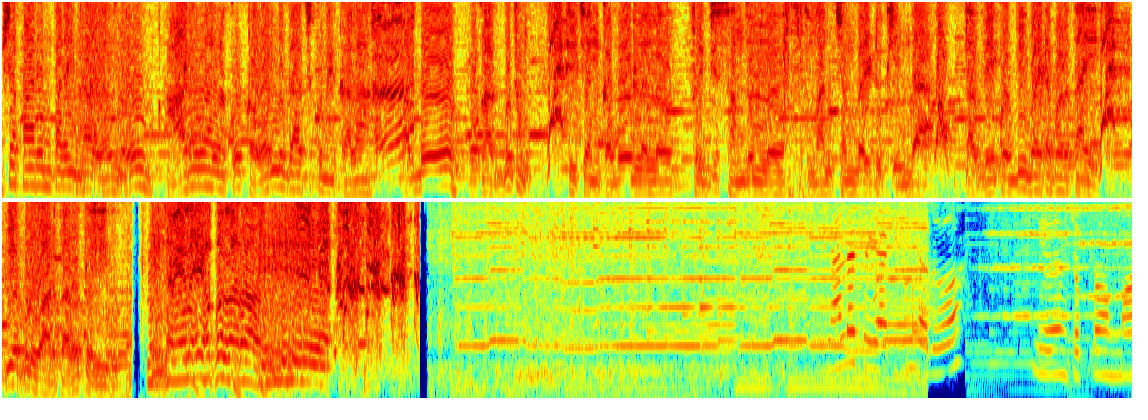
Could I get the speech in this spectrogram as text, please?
వంశపారంపర్యంగా వస్తూ ఆడవాళ్ళకు కవర్లు దాచుకునే కళ. అబ్బో ఒక అద్భుతం. కిచెన్ కబోర్డ్లలో ఫ్రిడ్జ్ సందుల్లో మంచం బయట కింద తవ్వే కొద్దీ బయటపడతాయి. ఎప్పుడు వాడతారో తెలియదు అట్లుంటారు ఏం చెప్తామమ్మా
